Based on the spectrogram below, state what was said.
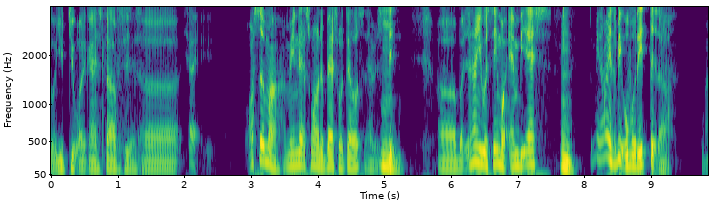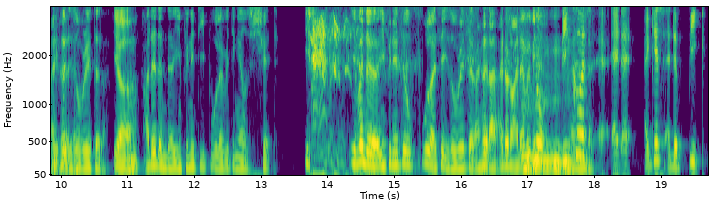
got YouTube, all that kind of stuff. see, I see. Uh, yeah, awesome ah. I mean that's one of the best hotels I've stayed. Uh, but now you were saying about MBS. To me, now it's a bit overrated ah. I heard it's overrated. ah. Yeah. Other than the infinity pool, everything else shit. Even the infinity pool, I say is overrated. I heard. I, I don't know. I never been there. Because at, at, I guess at the peak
